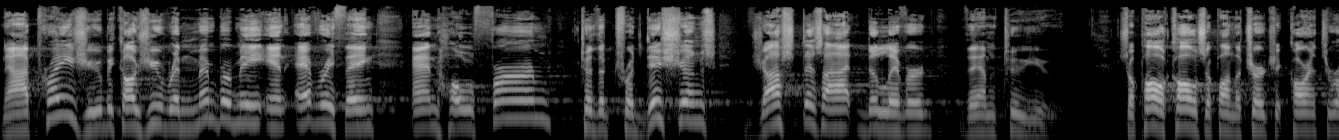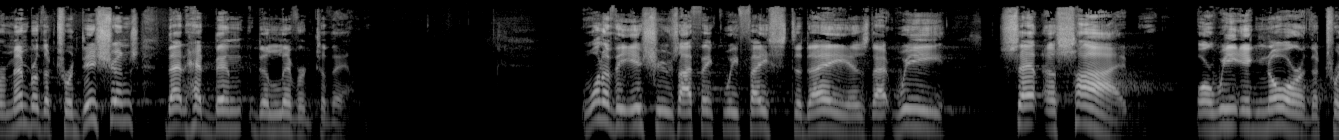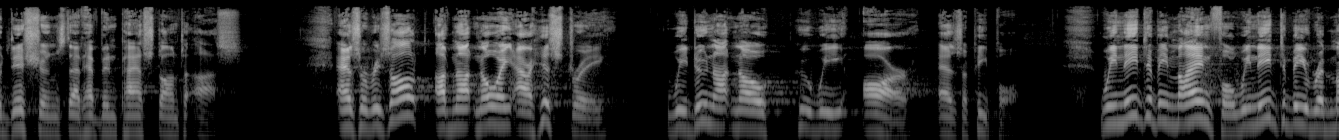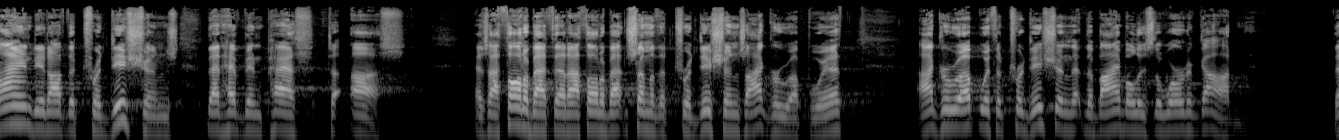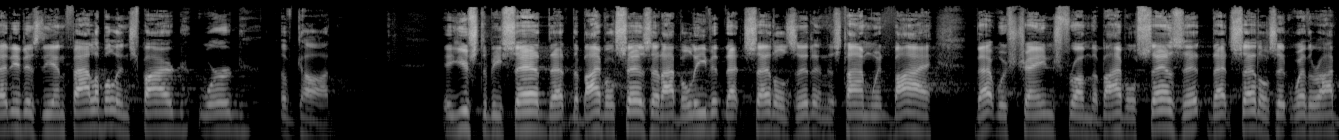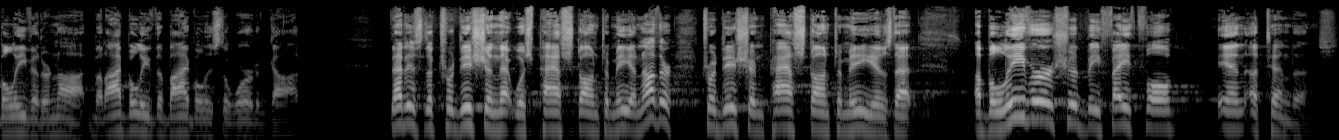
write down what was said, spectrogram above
Now I praise you because you remember me in everything and hold firm to the traditions just as I delivered them to you. So Paul calls upon the church at Corinth to remember the traditions that had been delivered to them. One of the issues I think we face today is that we set aside or we ignore the traditions that have been passed on to us. As a result of not knowing our history, we do not know who we are as a people. We need to be mindful, we need to be reminded of the traditions that have been passed to us. As I thought about that, I thought about some of the traditions I grew up with. I grew up with a tradition that the Bible is the Word of God, that it is the infallible, inspired Word of God. It used to be said that the Bible says that I believe it, that settles it, and as time went by, that was changed from the Bible says it, that settles it whether I believe it or not. But I believe the Bible is the Word of God. That is the tradition that was passed on to me. Another tradition passed on to me is that a believer should be faithful in attendance,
